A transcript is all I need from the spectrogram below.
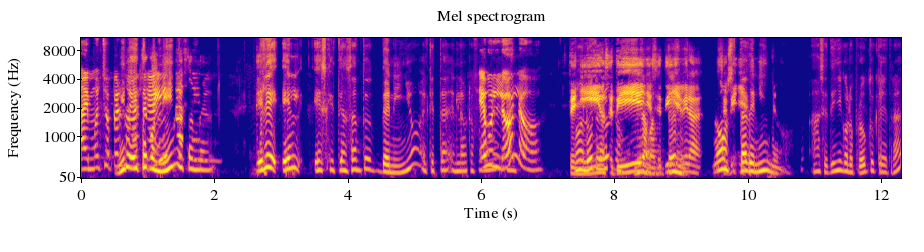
Hay muchos Mira, ahí está con ahí. niños también. Él es, él es Cristian Santos de niño, el que está en la otra Es foto. un lolo. No, Teñido, el se tiñe, Mira, se tiñe, mira. No, se está de niño. Ah, se tiñe con los productos que hay atrás.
